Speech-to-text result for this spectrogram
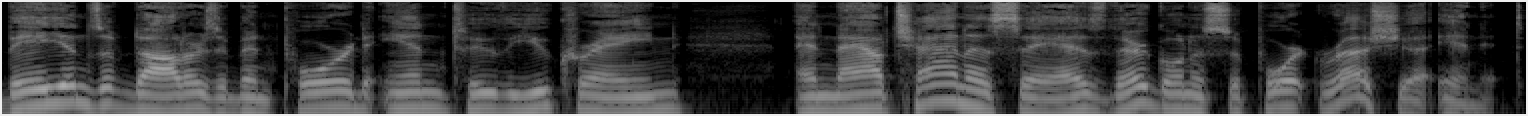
billions of dollars have been poured into the Ukraine, and now China says they're going to support Russia in it.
